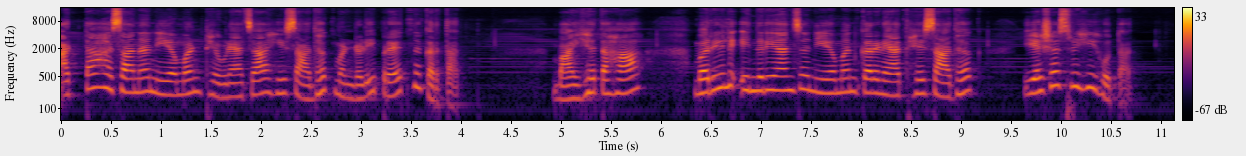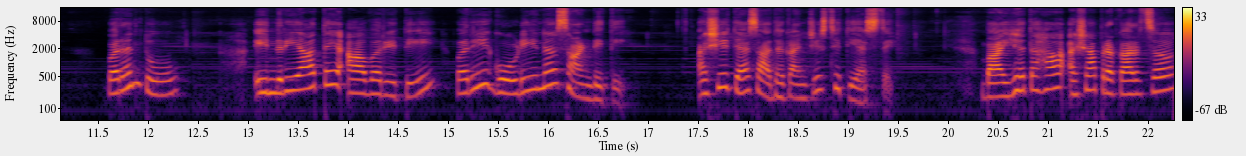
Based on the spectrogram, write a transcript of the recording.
अट्टाहासानं नियमन ठेवण्याचा ही साधक मंडळी प्रयत्न करतात. बाह्यत वरील इंद्रियांचं नियमन करण्यात हे साधक यशस्वीही होतात. परंतु इंद्रियाते आवरिती परी गोडीनं सांडिती अशी त्या साधकांची स्थिती असते. बाह्यत अशा प्रकारचं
